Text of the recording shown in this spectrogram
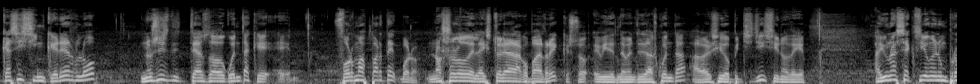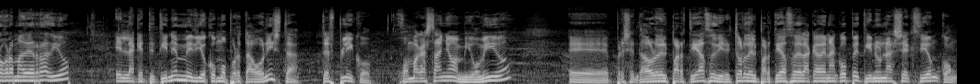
casi sin quererlo, no sé si te has dado cuenta que eh, formas parte, bueno, no solo de la historia de la Copa del Rey, que eso evidentemente te das cuenta, haber sido Pichichi, sino de... Hay una sección en un programa de radio en la que te tienen medio como protagonista. Te explico. Juanma Castaño, amigo mío, eh, presentador del partidazo, director del partidazo de la cadena COPE, tiene una sección con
